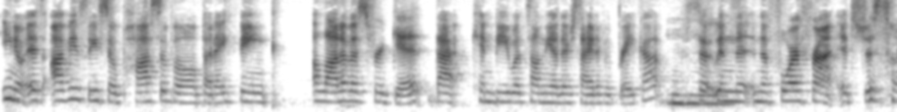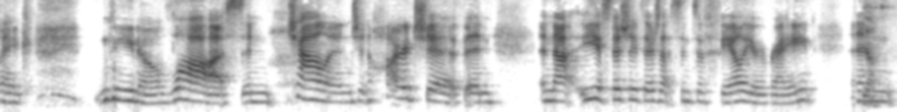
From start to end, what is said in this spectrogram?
you know, it's obviously so possible, but I think a lot of us forget that can be what's on the other side of a breakup. Mm-hmm. So in the in the forefront, it's just like, you know, loss and challenge and hardship and and that especially if there's that sense of failure, right? And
